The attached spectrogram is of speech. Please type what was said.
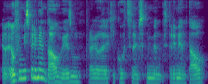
é é um filme experimental mesmo, pra galera que curte cinema experimen- experimental.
